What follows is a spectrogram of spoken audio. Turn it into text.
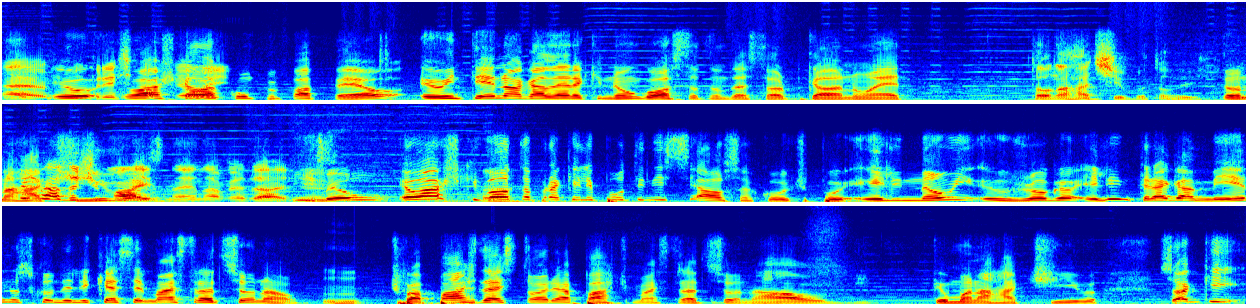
É, Eu, eu acho que ela aí. cumpre o papel. Eu entendo a galera que não gosta tanto da história porque ela não é Tão narrativa, talvez. tão Não tem narrativa. nada demais, né, na verdade. O meu. Eu acho que É. volta pra aquele ponto inicial, sacou? Tipo, ele não. O jogo ele entrega menos quando ele quer ser mais tradicional. Uhum. Tipo, a parte da história é a parte mais tradicional, de ter uma narrativa. Só que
